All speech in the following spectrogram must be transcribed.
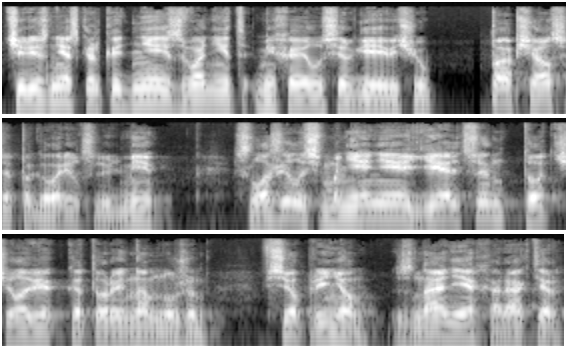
Через несколько дней звонит Михаилу Сергеевичу. Пообщался, поговорил с людьми. Сложилось мнение, Ельцин – тот человек, который нам нужен. Все при нем. Знание, характер.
